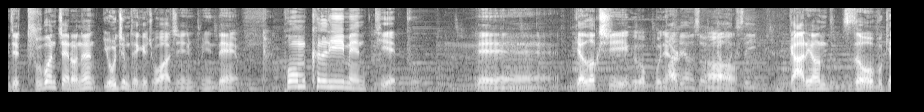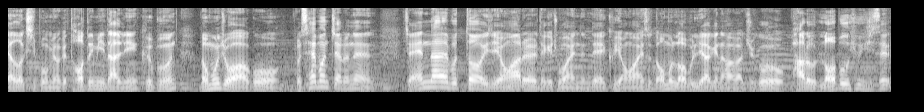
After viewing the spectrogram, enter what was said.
이제 두 번째로는 요즘 되게 좋아진 분인데 폼 클레멘티에프. 예. 갤럭시 그거 뭐냐? 어, 가디언즈 오브 갤럭시 보면 그 더듬이 달린 그분 너무 좋아하고 그 세 번째로는 제가 옛날부터 이제 영화를 되게 좋아했는데 그 영화에서 너무 lovely하게 나와가지고 바로 러브 휴잇을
